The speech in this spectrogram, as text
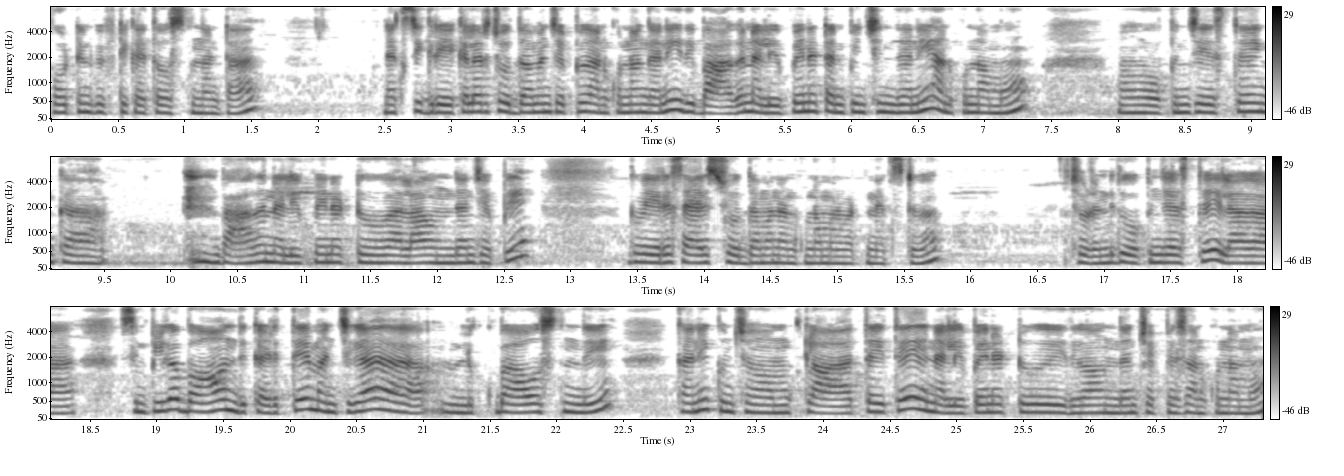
Fourteen ఫిఫ్టీకి అయితే వస్తుందంట. నెక్స్ట్ ఈ గ్రే కలర్ చూద్దామని చెప్పి అనుకున్నాం కానీ ఇది బాగా నలిగిపోయినట్టు అనిపించింది అని అనుకున్నాము. ఓపెన్ చేస్తే ఇంకా బాగా నలిగిపోయినట్టు అలా ఉందని చెప్పి ఇంకా వేరే శారీస్ చూద్దామని అనుకున్నాం అనమాట నెక్స్ట్. చూడండి ఇది ఓపెన్ చేస్తే ఇలా సింపుల్గా బాగుంది. కడితే మంచిగా లుక్ బాగా వస్తుంది. కానీ కొంచెం క్లాత్ అయితే నలిగిపోయినట్టు ఇదిగా ఉందని చెప్పేసి అనుకున్నాము.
